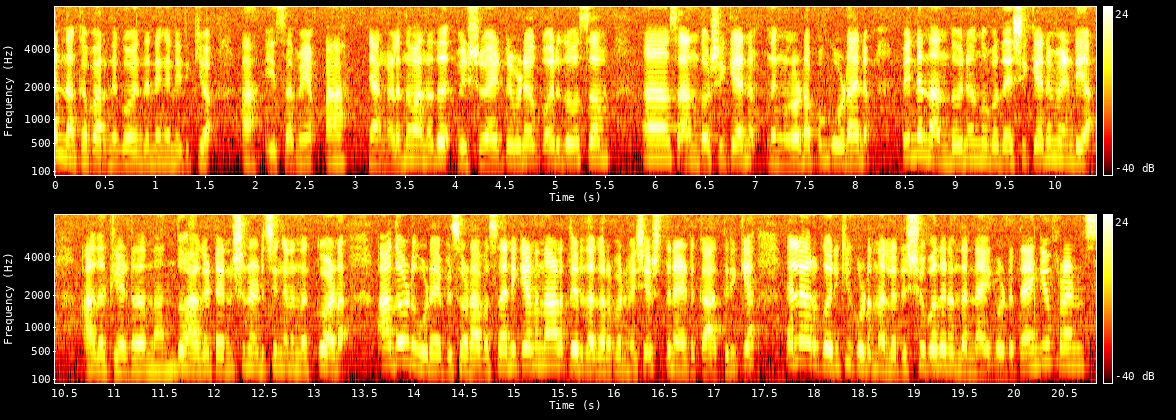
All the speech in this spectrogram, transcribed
എന്നൊക്കെ പറഞ്ഞ് ഗോവിന്ദൻ ഇങ്ങനെ ഇരിക്കുക ആ ഈ സമയം ആ ഞങ്ങളിന്ന് വന്നത് വിഷുവായിട്ട് ഇവിടെ ഒരു ദിവസം സന്തോഷിക്കാനും നിങ്ങളോടൊപ്പം കൂടാനും പിന്നെ നന്ദുവിനെ ഒന്ന് ഉപദേശിക്കാനും വേണ്ടിയാ. അതൊക്കെ കേട്ടത് നന്ദു ആകെ ടെൻഷൻ അടിച്ചിങ്ങനെ നിൽക്കുവാണ് അതോടുകൂടി എപ്പിസോഡ് അവസാനിക്കുകയാണ്. നാളത്തെ ഒരു തകർപ്പൻ വിശേഷത്തിനായിട്ട് കാത്തിരിക്കുക. എല്ലാവർക്കും ഒരിക്കൽ കൂടെ നല്ലൊരു ശുഭദിനം തന്നെ ആയിക്കോട്ടെ. താങ്ക് ഫ്രണ്ട്സ്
